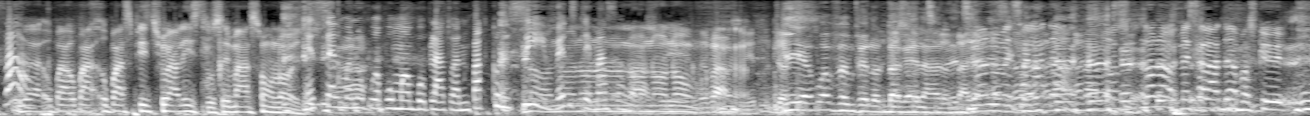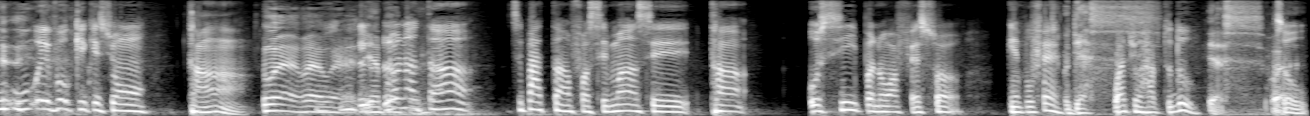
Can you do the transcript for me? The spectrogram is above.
ça. Ou pas, ou pas, ou pas spiritualiste, ou c'est maçon, là. Et seulement nous prenons pour Mambo Plateau. Nous pas te si Non, Vince non, c'était non, non, non, est moi, faire me faire notre bagaille là. Non, non, mais ça là-dedans. Non, non, mais ça là-dedans, parce que, ou, évoquer question temps. Ouais, ouais, ouais. L'on entend, c'est pas temps forcément, c'est temps aussi pendant qu'on fait ça, qu'il pour faire? Yes. What you have to do? Yes. Ouais, So, ouais,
